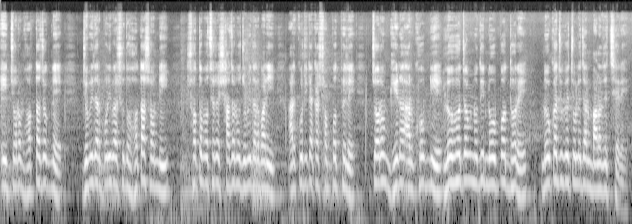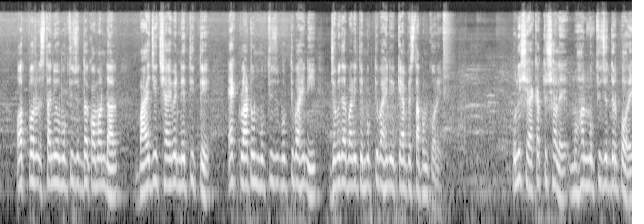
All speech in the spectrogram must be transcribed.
এই চরম হত্যাযজ্ঞে জমিদার পরিবার শুধু হতাশ হননি, শত বছরের সাজানো জমিদার বাড়ি আর কোটি টাকার সম্পদ ফেলে চরম ঘৃণা আর ক্ষোভ নিয়ে লৌহজং নদীর নৌপথ ধরে নৌকা যুগে চলে যান বাংলাদেশ ছেড়ে। অতপর স্থানীয় মুক্তিযোদ্ধা কমান্ডার বায়েজিৎ সাহেবের নেতৃত্বে এক প্লাটুন মুক্তি মুক্তিবাহিনী জমিদার বাড়িতে মুক্তিবাহিনীর ক্যাম্প স্থাপন করে। উনিশশো একাত্তর সালে মহান মুক্তিযুদ্ধের পরে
